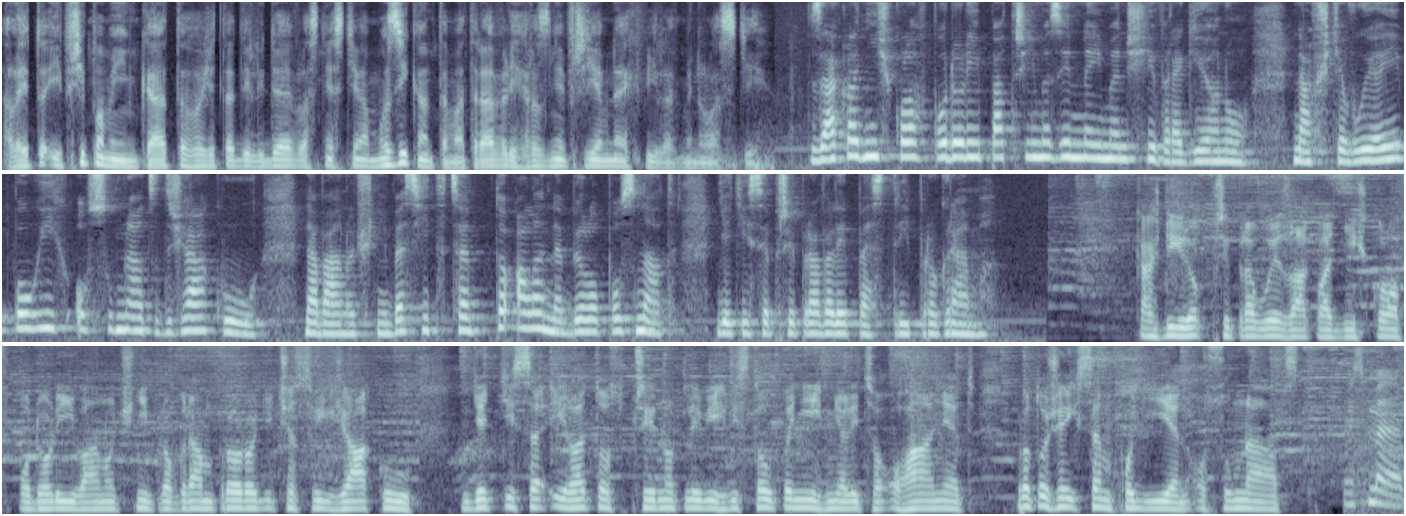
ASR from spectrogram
ale je to i připomínka toho, že tady lidé vlastně s těma muzikantama trávili hrozně příjemné chvíle v minulosti. Základní škola v Podolí patří mezi nejmenší v regionu. Navštěvuje ji pouhých 18 žáků. Na vánoční besídce to ale nebylo poznat. Děti si připravili pestrý program. Každý rok připravuje základní škola v Podolí vánoční program pro rodiče svých žáků. Děti se i letos při jednotlivých vystoupeních měli co ohánět, protože jich sem chodí jen 18. My jsme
